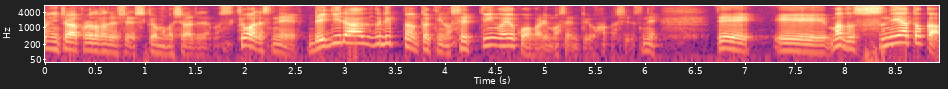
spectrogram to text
こんにちは黒田和義です。今日もご視聴ありがとうございます。今日はですねレギュラーグリップの時のセッティングがよくわかりませんという話ですね。で、えー、まずスネアとか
